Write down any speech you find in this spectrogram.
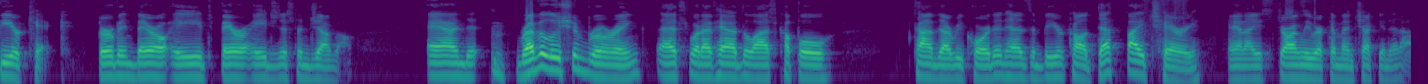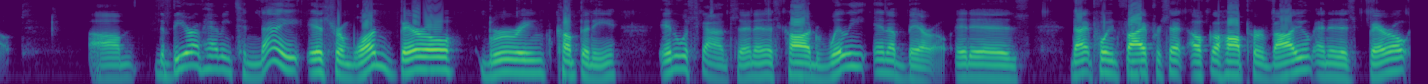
beer kick, bourbon barrel aged, barrel aged, just in general. And Revolution Brewing, that's what I've had the last couple times I recorded, has a beer called Death by Cherry, and I strongly recommend checking it out. Um, the beer I'm having tonight is from One Barrel Brewing Company in Wisconsin, and it's called Willie in a Barrel. It is 9.5% alcohol per volume, and it is barrel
